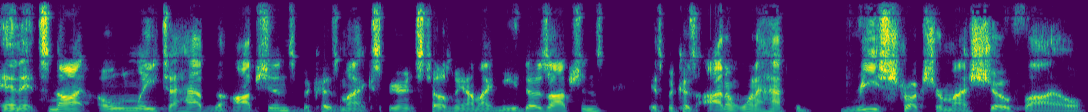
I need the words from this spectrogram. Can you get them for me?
And it's not only to have the options because my experience tells me I might need those options, it's because I don't want to have to restructure my show file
